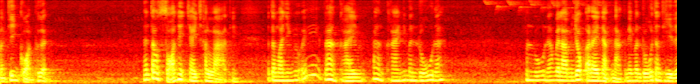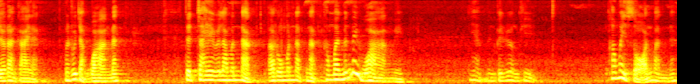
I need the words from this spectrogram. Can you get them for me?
มันทิ้งก่อนเพื่อนนั้นต้องสอนให้ใจฉลาดนี่อาตมายังรู้เอ๊ะร่างกายร่างกายนี่มันรู้นะ มันรู้นะ เวลามันยกอะไรหนักๆนี่มันรู้ทันทีแล้วร่างกายเนี่ย มันรู้จักวางนะแต่ใจเวลามันหนัก อารมณ์มันหนักๆทำไมมันไม่วางนี่เนี่ยมันเป็นเรื่องที่ถ้าไม่สอนมันนะ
